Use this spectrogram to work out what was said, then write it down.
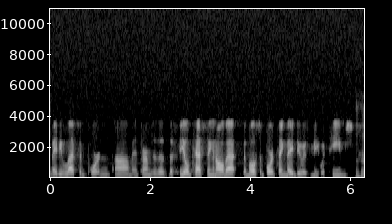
maybe less important um, in terms of the, the field testing and all that. The most important thing they do is meet with teams mm-hmm.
